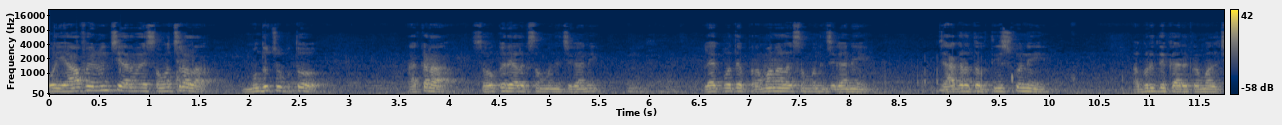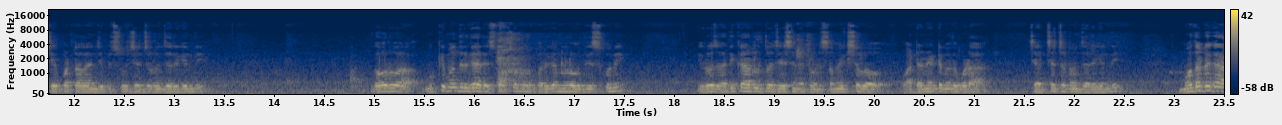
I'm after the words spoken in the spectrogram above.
ఓ యాభై నుంచి అరవై సంవత్సరాల ముందు చూపుతో అక్కడ సౌకర్యాలకు సంబంధించి కానీ లేకపోతే ప్రమాణాలకు సంబంధించి కానీ జాగ్రత్తలు తీసుకుని అభివృద్ధి కార్యక్రమాలు చేపట్టాలని చెప్పి సూచించడం జరిగింది. గౌరవ ముఖ్యమంత్రి గారి సూచనలు పరిగణనలోకి తీసుకుని ఈరోజు అధికారులతో చేసినటువంటి సమీక్షలో వాటన్నిటి మీద కూడా చర్చించడం జరిగింది. మొదటగా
